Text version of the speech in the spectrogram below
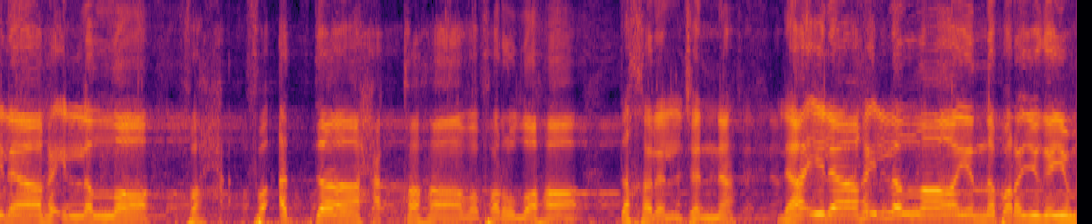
ഇലാഹ ഇല്ലല്ലാഹ് ഫഹ- ഫഅദ്ദാ വ വഫറുളഹാ ദഖലൽ ജന്ന ലാ ഇലാഹ ഇല്ലല്ലാ എന്ന് പറയുകയും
